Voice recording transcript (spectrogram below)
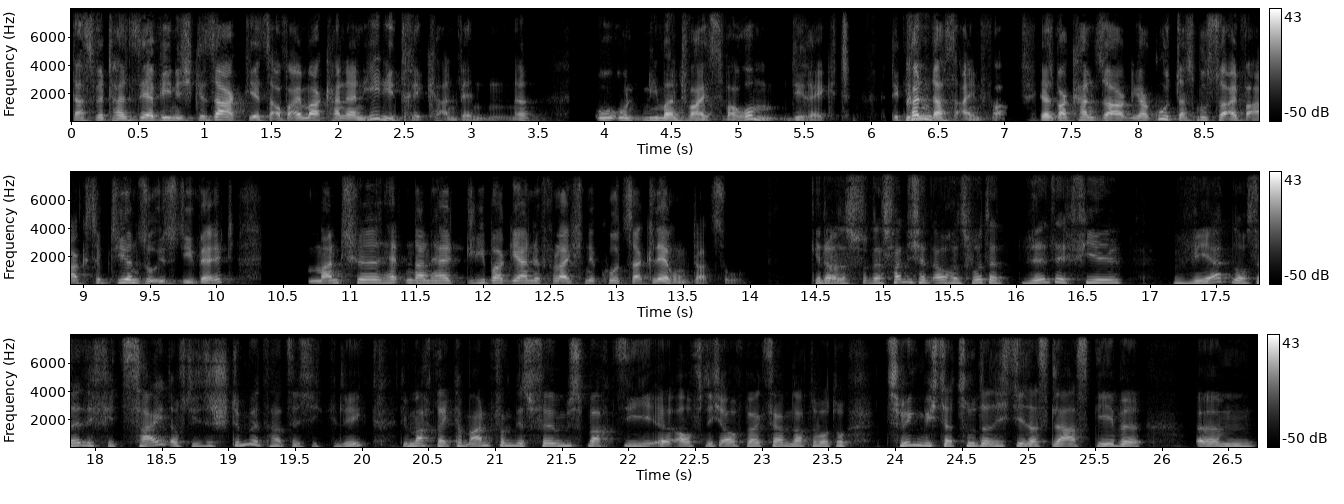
Das wird halt sehr wenig gesagt. Jetzt auf einmal kann er einen Jedi-Trick anwenden. Ne? Und niemand weiß warum direkt. Die können das einfach. Ja, man kann sagen, ja gut, das musst du einfach akzeptieren, so ist die Welt. Manche hätten dann halt lieber gerne vielleicht eine kurze Erklärung dazu. Genau, ja. das, das fand ich halt auch. Es wurde halt sehr, sehr viel Wert, noch sehr, sehr viel Zeit auf diese Stimme tatsächlich gelegt. Die macht direkt am Anfang des Films, macht sie äh, auf sich aufmerksam nach dem Motto, zwing mich dazu, dass ich dir das Glas gebe. Ähm,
